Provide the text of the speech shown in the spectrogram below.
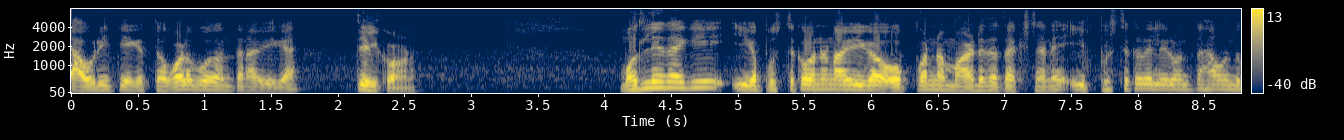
ಯಾವ ರೀತಿಯಾಗಿ ತಗೊಳ್ಬೋದು ಅಂತ ನಾವೀಗ ತಿಳ್ಕೊಳ್ಳೋಣ. ಮೊದಲನೇದಾಗಿ ಈಗ ಪುಸ್ತಕವನ್ನು ನಾವೀಗ ಓಪನ್ನ ಮಾಡಿದ ತಕ್ಷಣ ಈ ಪುಸ್ತಕದಲ್ಲಿರುವಂತಹ ಒಂದು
